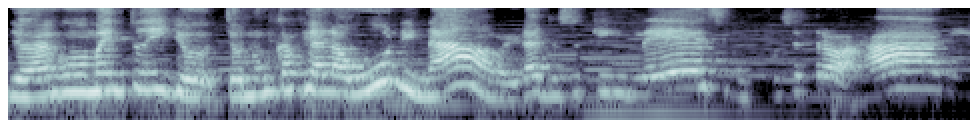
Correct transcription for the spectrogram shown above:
yo en algún momento di, yo, yo nunca fui a la U ni nada, ¿verdad? Yo sé que inglés y me puse a trabajar y,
